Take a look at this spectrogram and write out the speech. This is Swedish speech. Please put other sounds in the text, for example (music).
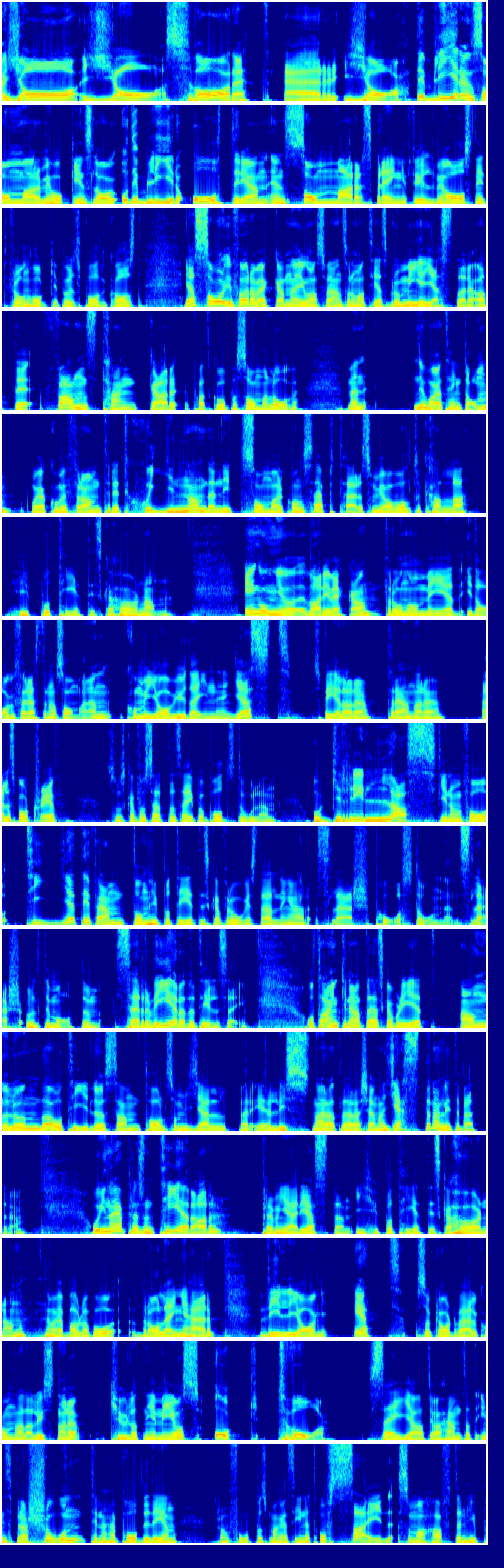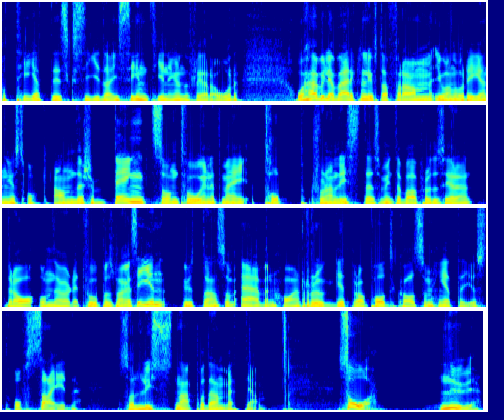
Ja, ja, ja. Svaret är ja. Det blir en sommar med hockeyinslag och det blir återigen en sommar sprängfylld med avsnitt från Hockeypuls podcast. Jag sa ju förra veckan när Johan Svensson och Mattias Bromé gästade att det fanns tankar på att gå på sommarlov. Men nu har jag tänkt om och jag kommer fram till ett skinande nytt sommarkoncept här som jag har valt att kalla Hypotetiska hörnan. En gång varje vecka, från och med idag för resten av sommaren, kommer jag bjuda in en gäst, spelare, tränare eller sportchef som ska få sätta sig på poddstolen och grillas genom att få 10-15 hypotetiska frågeställningar slash påståenden slash ultimatum serverade till sig. Och tanken är att det här ska bli ett annorlunda och tidlöst samtal som hjälper er lyssnare att lära känna gästerna lite bättre. Och innan jag presenterar premiärgästen i hypotetiska hörnan, nu har jag babblat på bra länge här, vill jag 1. Såklart välkomna alla lyssnare. Kul att ni är med oss. Och 2. Säga att jag har hämtat inspiration till den här poddidén från fotbollsmagasinet Offside, som har haft en hypotetisk sida i sin tidning under flera år. Och här vill jag verkligen lyfta fram Johan Orenius och Anders Bengtsson, två enligt mig toppjournalister som inte bara producerar ett bra och nördigt fotbollsmagasin, utan som även har en ruggigt bra podcast som heter just Offside. Så lyssna på den vet jag. Så, nu.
